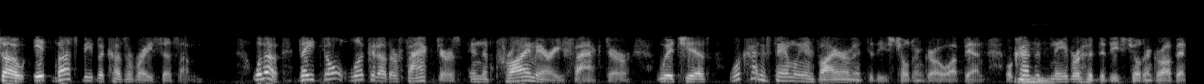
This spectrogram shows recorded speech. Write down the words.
So it must be because of racism. Well, no, they don't look at other factors in the primary factor, which is what kind of family environment do these children grow up in? What kind mm-hmm. of neighborhood do these children grow up in?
